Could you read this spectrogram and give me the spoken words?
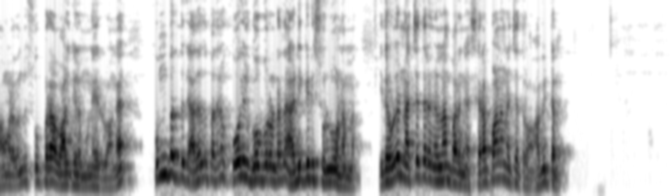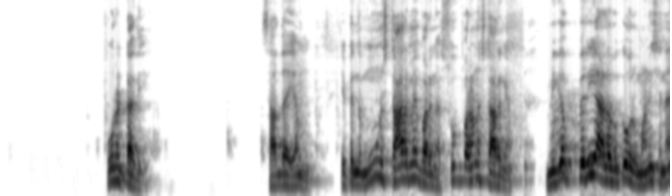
அவங்கள வந்து சூப்பராக வாழ்க்கையில் முன்னேறுவாங்க கும்பத்துக்கு அதாவது பார்த்தீங்கன்னா கோயில் கோபுரன்றதை அடிக்கடி சொல்லுவோம் நம்ம. இதில் உள்ள நட்சத்திரங்கள்லாம் பாருங்கள் சிறப்பான நட்சத்திரம். அவிட்டம். பூரட்டாதி. சதயம். இப்போ இந்த மூணு ஸ்டாருமே பாருங்கள் சூப்பரான ஸ்டாருங்க. மிகப்பெரிய அளவுக்கு ஒரு மனுஷனை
